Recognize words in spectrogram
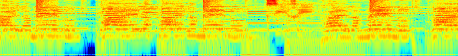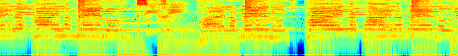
Peilerman und Peiler, Peilerman und Siri, Peilerman und Peiler, Peilerman und Siri, Peilerman und Peiler, Peilerman und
